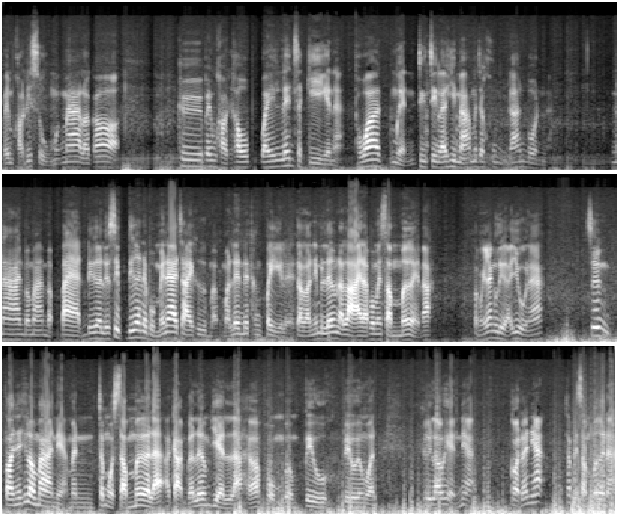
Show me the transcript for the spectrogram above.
เป็นภูเขาที่สูงมากๆ แล้วก็คือเป็นภูเขาที่เขาไว้เล่นสกีกันอะเพราะว่าเหมือนจริง ๆ แล้วหิมะมันจะคุมอยู่ด้านบนอะนานประมาณแบบ 8 เดือนหรือ 10 เดือนเนี่ยผมไม่แน่ใจคือแบบมาเล่นได้ทั้งปีเลย แต่ตอนนี้มันเริ่มละลายแล้วเพราะมันซัมเมอร์เห็นปะแต่มันก็ยังเหลืออยู่นะ ซึ่งตอนนี้ที่เรามาเนี่ยมันจะหมดซัมเมอร์แล้วอากาศก็เริ่มเย็นแล้วครับผมผมปิวปิวไปหมดคือเราเห็นเนี่ยก่อนหน้าเนี้ยถ้าเป็นซัมเมอร์นะ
